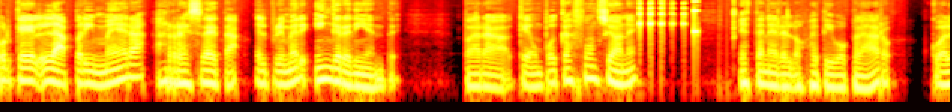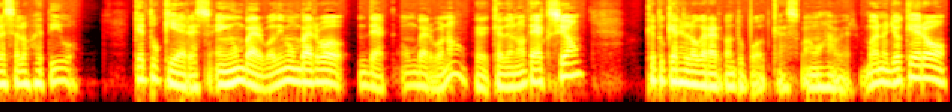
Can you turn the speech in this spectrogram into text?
Porque la primera receta, el primer ingrediente para que un podcast funcione es tener el objetivo claro. ¿Cuál es el objetivo? ¿Qué tú quieres en un verbo? Dime un verbo de un verbo, ¿no? Que, que denote acción. ¿Qué tú quieres lograr con tu podcast? Vamos a ver. Bueno, yo quiero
